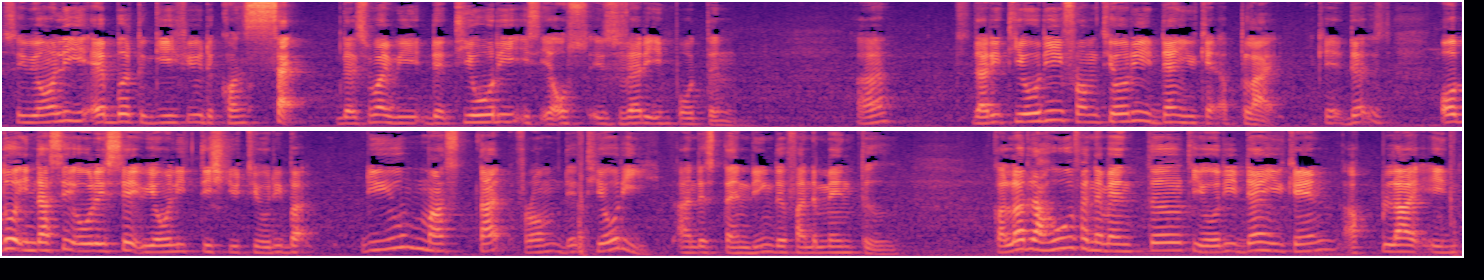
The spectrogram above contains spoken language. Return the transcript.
So we only able to give you the concept. That's why we the theory is also is very important. Uh, dari theory from theory then you can apply. Okay, that although industry always say we only teach you theory, but you must start from the theory, understanding the fundamental. Kalau tahu fundamental theory, then you can apply in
